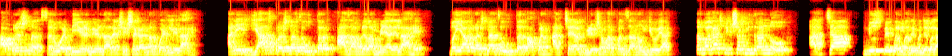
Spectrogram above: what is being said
हा प्रश्न सर्व डीएड बीएड धारक शिक्षकांना पडलेला आहे. आणि याच प्रश्नाचं उत्तर आज आपल्याला मिळालेलं आहे. मग या प्रश्नाचं उत्तर आपण आजच्या या व्हिडिओच्या मार्फत जाणून घेऊया. तर बघा शिक्षक मित्रांनो आजच्या न्यूजपेपरमध्ये म्हणजे बघा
